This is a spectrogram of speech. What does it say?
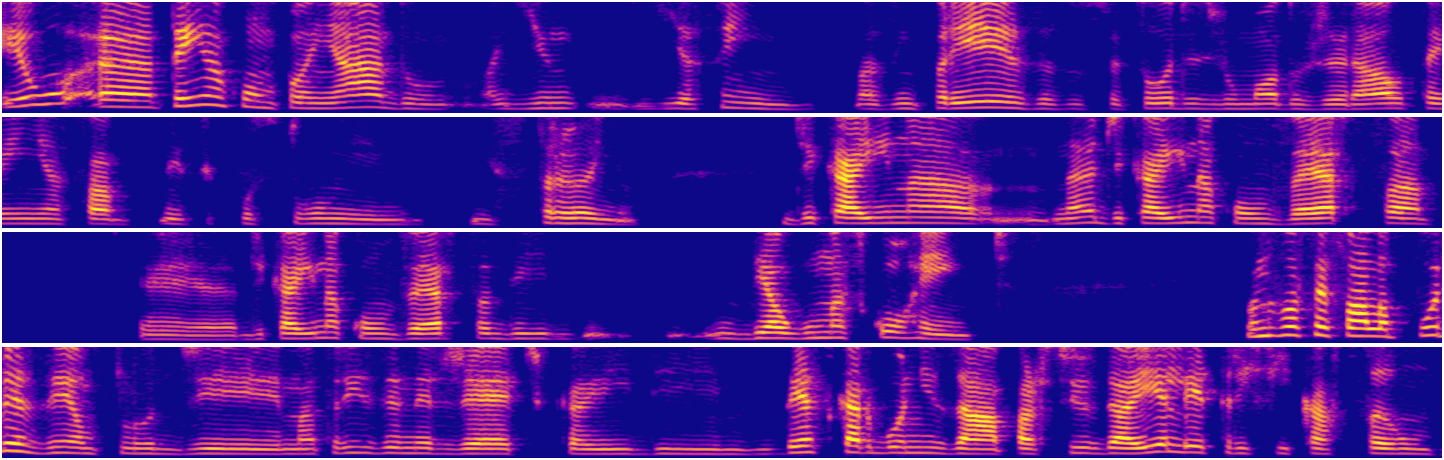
eu é, tenho acompanhado, e, e, assim, as empresas, os setores, de um modo geral, têm essa, esse costume estranho de cair na, né, de cair na conversa, é, de cair na conversa de, de algumas correntes. Quando você fala, por exemplo, de matriz energética e de descarbonizar a partir da eletrificação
